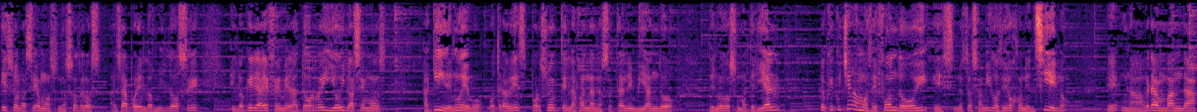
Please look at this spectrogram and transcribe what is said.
Eso lo hacíamos nosotros allá por el 2012 en lo que era FM La Torre y hoy lo hacemos aquí de nuevo, otra vez. Por suerte las bandas nos están enviando de nuevo su material. Lo que escuchábamos de fondo hoy es nuestros amigos de Ojo en el Cielo, eh, una gran banda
